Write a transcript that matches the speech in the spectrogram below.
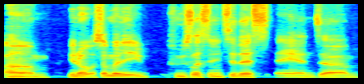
um you know somebody who's listening to this and um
